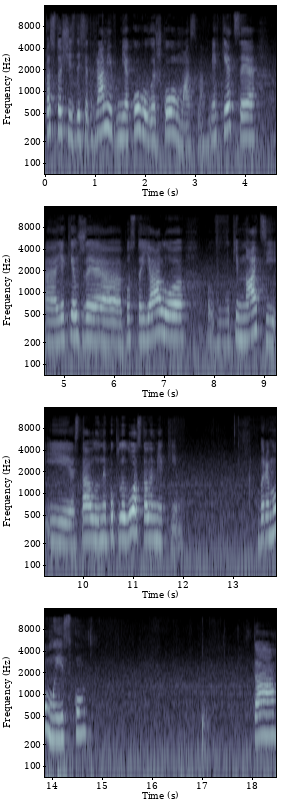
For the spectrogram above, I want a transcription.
та 160 грамів м'якого вершкового масла. М'яке це е, яке вже постояло в кімнаті і стало не поплило, а стало м'яким. Беремо миску та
